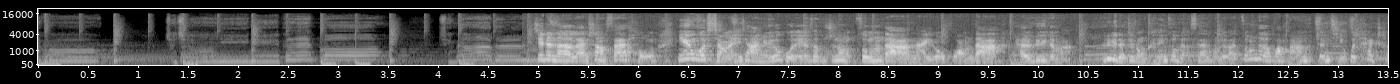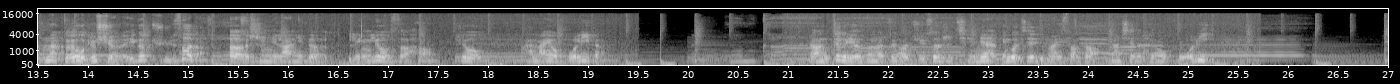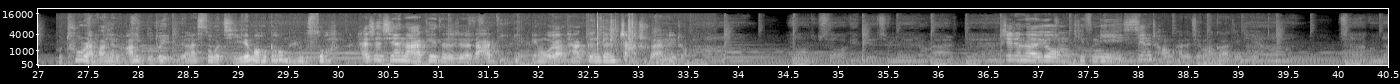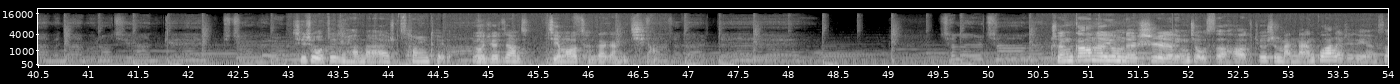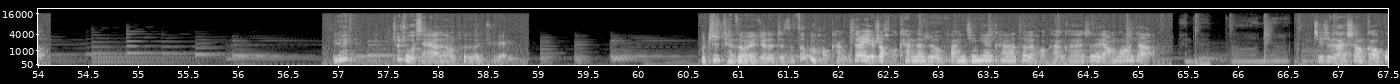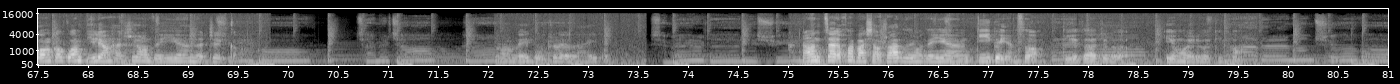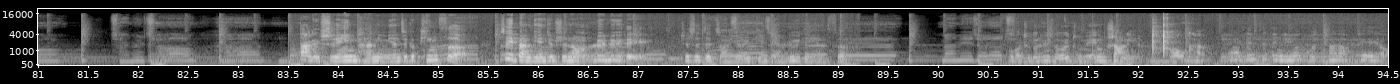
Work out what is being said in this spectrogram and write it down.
接着呢，来上腮红，因为我想了一下，牛油果的颜色不是那种棕的、奶油黄的，还有绿的嘛，绿的这种肯定做不了腮红，对吧？棕的的话，好像整体会太沉闷，所以我就选了一个橘色的，呃，是米拉尼的零六色号，就还蛮有活力的。然后你这个颜色呢，最好橘色是前面苹果肌的地方一扫到，这样显得很有活力。我突然发现哪里不对，原来是我睫毛膏没有刷，还是先拿 Kate 的这个打底，因为我要它根根炸出来那种。接着呢，用 Kiss Me 纤长款的睫毛膏。今天，其实我最近还蛮爱苍蝇腿的，因为我觉得这样睫毛存在感很强。唇膏呢，用的是零九色号，就是蛮南瓜的这个颜色。诶，就是我想要那种特特橘。我之前怎么没觉得这次这么好看？虽然也是好看，但是我发现今天看它特别好看，可能是在阳光下。接着来上高光，高光鼻梁还是用 ZEN 的这个，往眉骨这里来一点，然后你再画把小刷子，用 ZEN 第一个颜色叠在这个眼尾这个地方。大理石眼影盘里面这个拼色这半边就是那种绿绿的，就是这种有一点点绿的颜色。哇，这个绿色我一直没用上脸，好好看。哇，跟这个牛油果妆好配哦。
